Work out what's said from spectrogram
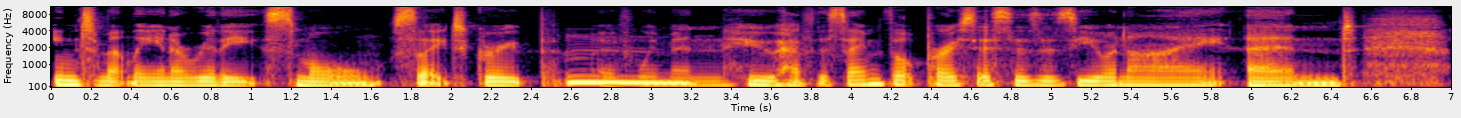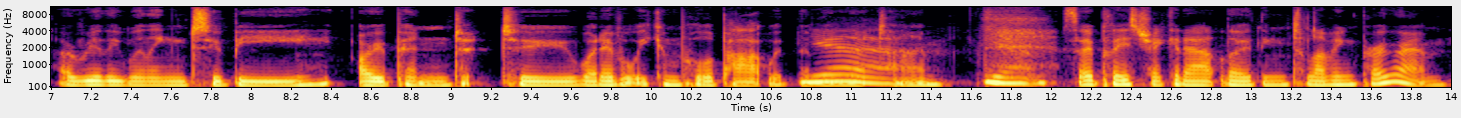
intimately in a really small select group of mm. women who have the same thought processes as you and I and are really willing to be opened to whatever we can pull apart with them in that time. Yeah. So please check it out, Loathing to Loving program.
